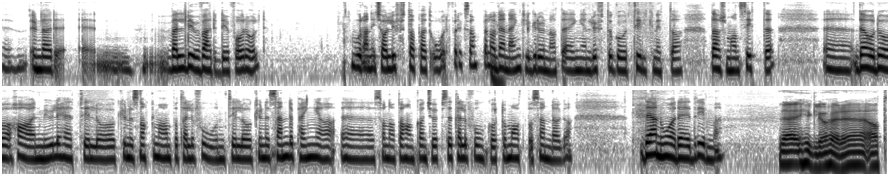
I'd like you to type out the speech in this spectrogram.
Eh, under eh, veldig uverdige forhold. Hvor han ikke har lufta på et år, f.eks. Av den enkle grunn at det er ingen luftegård tilknytta der som han sitter. Eh, det å da ha en mulighet til å kunne snakke med han på telefon, til å kunne sende penger sånn at han kan kjøpe seg telefonkort og mat på søndager, det er noe av det jeg driver med. Det er hyggelig å høre at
